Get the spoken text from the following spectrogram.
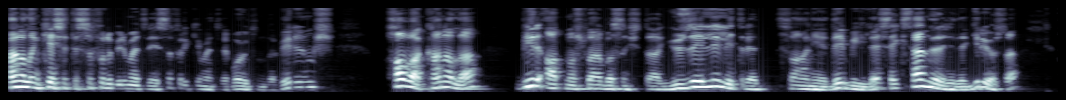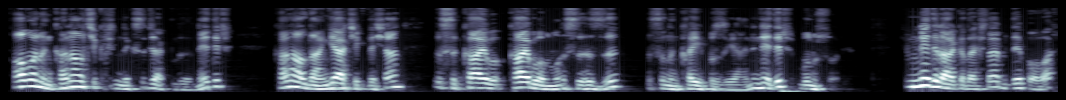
Kanalın kesiti 0,1 metreye 0,2 metre boyutunda verilmiş. Hava kanala bir atmosfer basınçta 150 litre saniye debiyle 80 derecede giriyorsa havanın kanal çıkışındaki sıcaklığı nedir? Kanaldan gerçekleşen ısı kayb- kaybolma ısı hızı, ısının kayıp hızı yani nedir? Bunu soruyor. Şimdi nedir arkadaşlar? Bir depo var.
